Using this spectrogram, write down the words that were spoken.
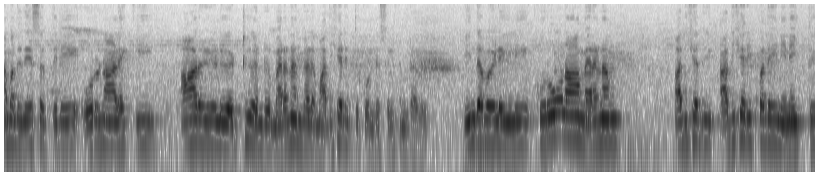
நமது தேசத்திலே ஒரு நாளைக்கு ஆறு ஏழு எட்டு என்று மரணங்களும் அதிகரித்து கொண்டு செல்கின்றது. இந்த வேளையிலே கொரோனா மரணம் அதிகரி அதிகரிப்பதை நினைத்து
